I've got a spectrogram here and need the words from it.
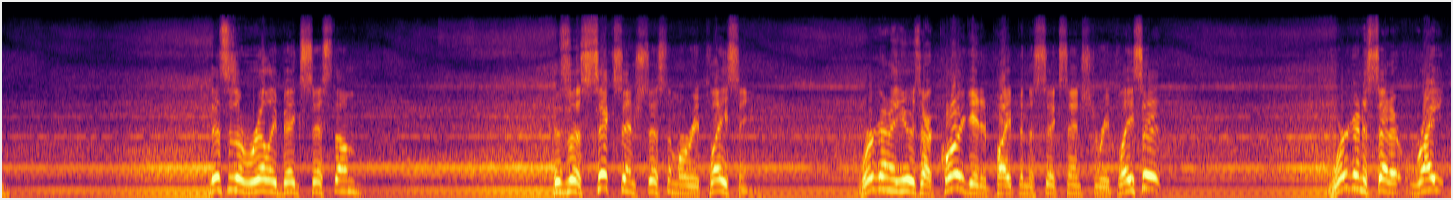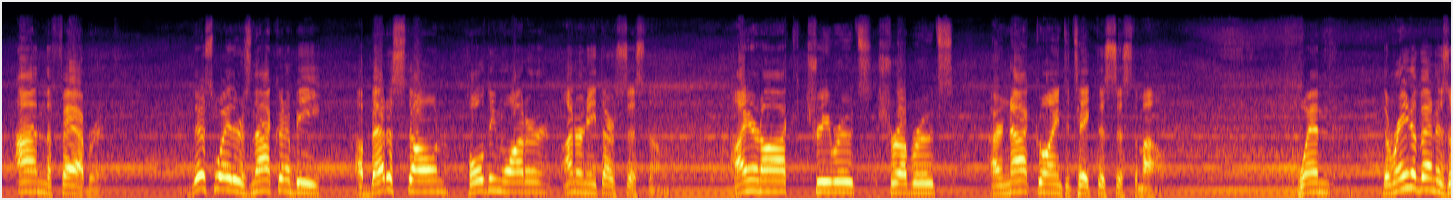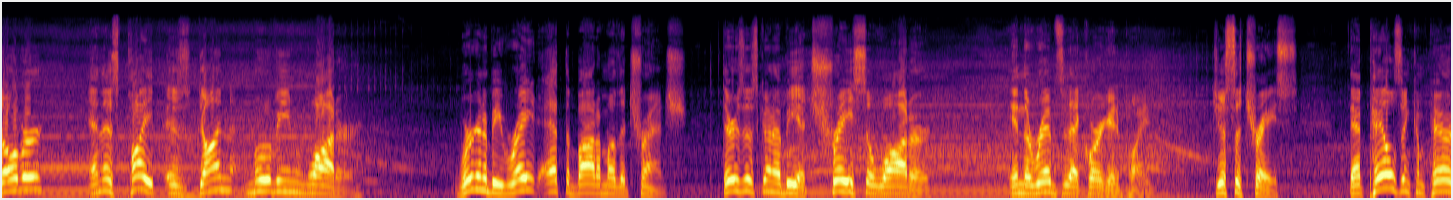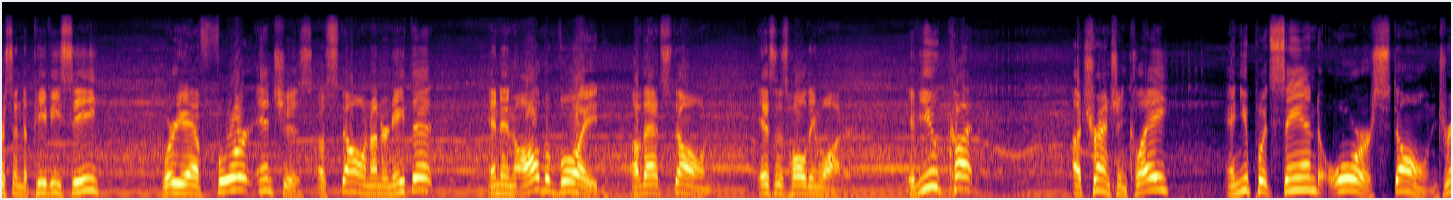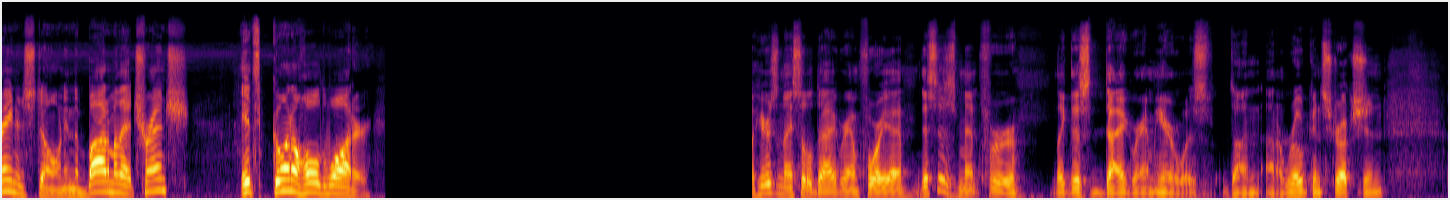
This is a really big system. This is a six inch system we're replacing. We're gonna use our corrugated pipe in the six inch to replace it. We're gonna set it right on the fabric. This way there's not gonna be a bed of stone holding water underneath our system. Iron oak, tree roots, shrub roots are not going to take this system out. When the rain event is over and this pipe is done moving water, we're gonna be right at the bottom of the trench. There's just gonna be a trace of water in the ribs of that corrugated pipe, just a trace. That pales in comparison to PVC, where you have four inches of stone underneath it, and in all the void of that stone is holding water. If you cut a trench in clay and you put sand or stone, drainage stone, in the bottom of that trench, it's going to hold water. Here's a nice little diagram for you. This is meant for, like this diagram here was done on a road construction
